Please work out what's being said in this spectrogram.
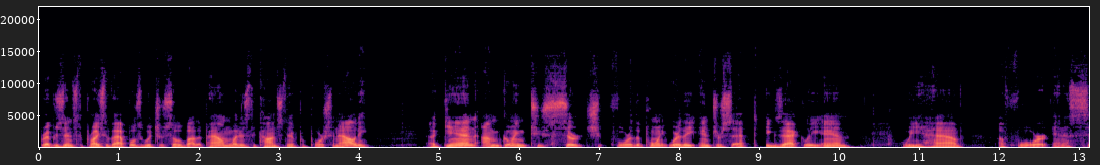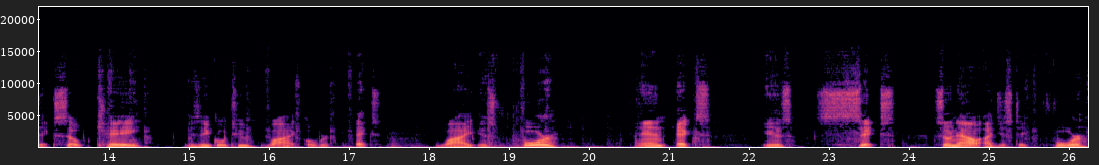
represents the price of apples, which are sold by the pound. What is the constant proportionality? Again, I'm going to search for the point where they intercept exactly, and we have a 4 and a 6. So k is equal to y over x. y is 4, and x is 6. So now I just take 4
